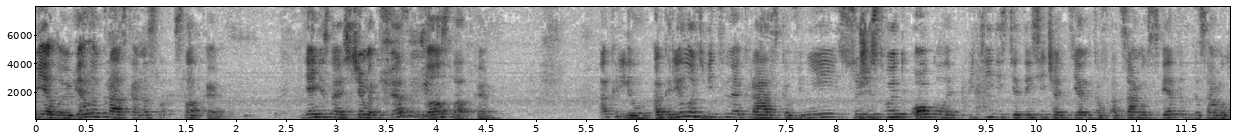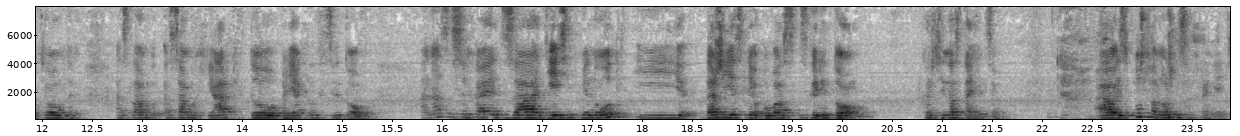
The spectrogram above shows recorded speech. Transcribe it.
Белую, белую краску, она сла- сладкая. Я не знаю, с чем это связано, но она сладкая. Акрил. Акрил удивительная краска. В ней существует около 50 тысяч оттенков, от самых светлых до самых темных, от самых ярких до блеклых цветов. Она засыхает за 10 минут, и даже если у вас сгорит дом, картина останется. А искусство нужно сохранять.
